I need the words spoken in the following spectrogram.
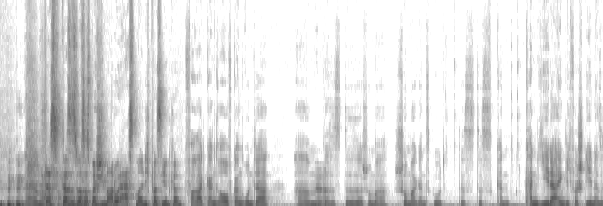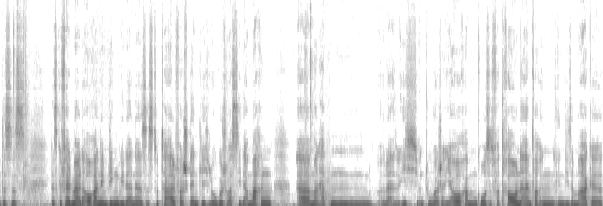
ähm, das, das ist was, was bei Shimano erstmal nicht passieren kann. Fahrradgang rauf, Gang runter. Ähm, ja. das, ist, das ist schon mal, schon mal ganz gut. Das, das kann, kann jeder eigentlich verstehen. Also das ist, das gefällt mir halt auch an dem Ding wieder. Ne? Es ist total verständlich, logisch, was die da machen. Äh, man hat ein, oder also ich und du wahrscheinlich auch, haben ein großes Vertrauen einfach in, in diese Marke.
